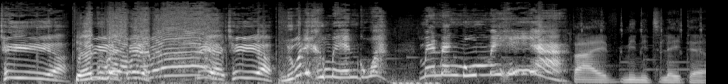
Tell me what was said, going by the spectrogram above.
เชียเชื่อกูไปไหนไม่ได้เชียเชียหรือว่านี่คือเมนกูวะเมนแมงมุมไม่เฮีย Five minutes later.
